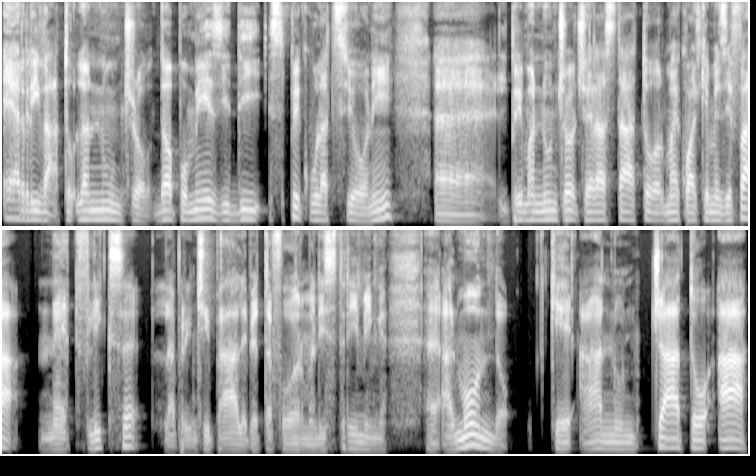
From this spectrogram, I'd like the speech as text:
È arrivato l'annuncio dopo mesi di speculazioni. Eh, il primo annuncio c'era stato ormai qualche mese fa. Netflix, la principale piattaforma di streaming eh, al mondo, che ha annunciato a,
